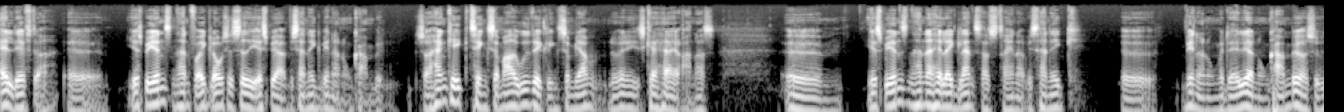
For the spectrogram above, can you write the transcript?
Alt efter. Øh, Jesper Jensen han får ikke lov til at sidde i Esbjerg, hvis han ikke vinder nogen kampe. Så han kan ikke tænke så meget udvikling, som jeg nødvendigvis kan her i Randers. Øh, Jesper Jensen han er heller ikke landsholdstræner, hvis han ikke øh, vinder nogle medaljer, nogle kampe osv.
